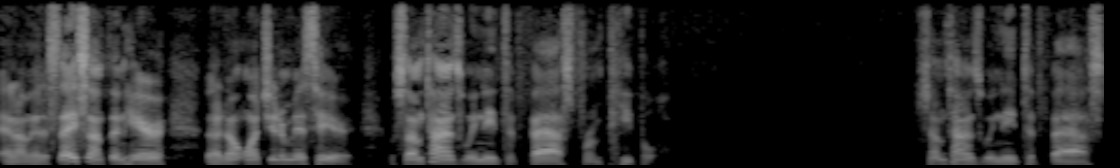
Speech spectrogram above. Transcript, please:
and I'm going to say something here that I don't want you to mishear. Sometimes we need to fast from people. Sometimes we need to fast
